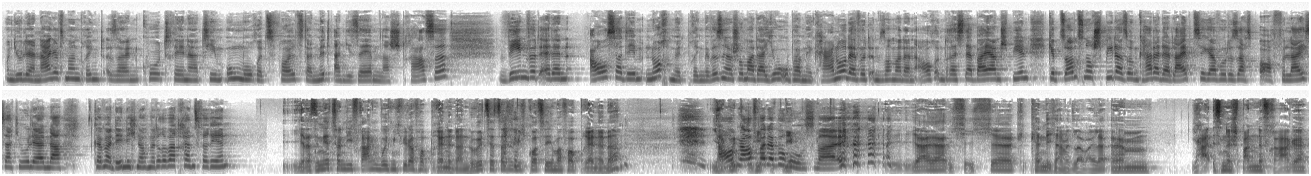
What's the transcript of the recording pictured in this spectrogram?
Und Julian Nagelsmann bringt sein Co-Trainer-Team um Moritz Volz dann mit an die Säbener Straße. Wen wird er denn außerdem noch mitbringen? Wir wissen ja schon mal, da Jo Upamecano, der wird im Sommer dann auch im Rest der Bayern spielen. Gibt sonst noch Spieler so im Kader der Leipziger, wo du sagst, oh, vielleicht sagt Julian da, können wir den nicht noch mit rüber transferieren? Ja, das sind jetzt schon die Fragen, wo ich mich wieder verbrenne dann. Du willst jetzt, dass ich mich kurz hier mal verbrenne, ne? Ja, Augen gut, auf die, bei der Berufswahl. Die, ja, ja, ich, ich äh, kenne dich ja mittlerweile. Ähm, ja, ist eine spannende Frage,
